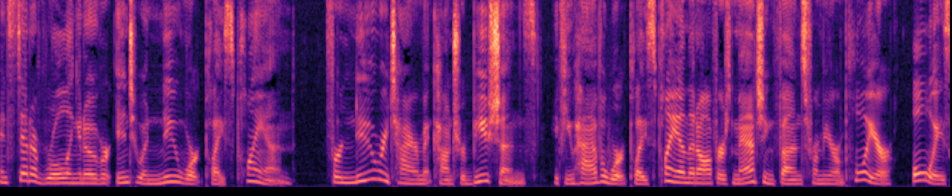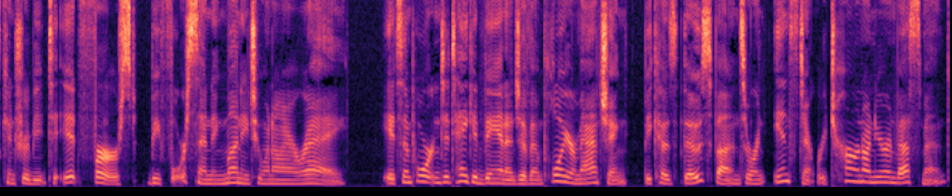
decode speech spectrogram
instead of rolling it over into a new workplace plan. For new retirement contributions, if you have a workplace plan that offers matching funds from your employer, always contribute to it first before sending money to an IRA. It's important to take advantage of employer matching because those funds are an instant return on your investment.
